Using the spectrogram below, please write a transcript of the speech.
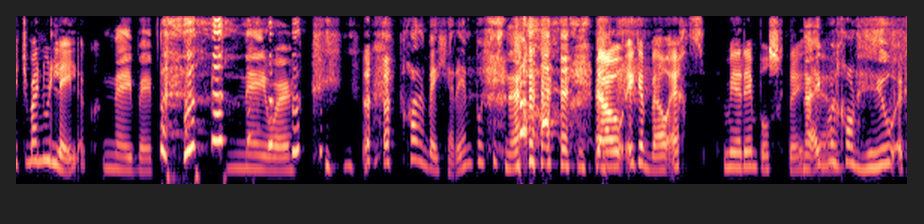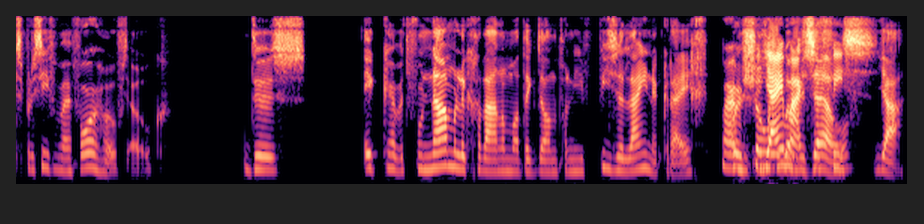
Vind je mij nu lelijk? Nee, babe. nee hoor. gewoon een beetje rimpeltjes. Nee. Nou, ik heb wel echt meer rimpels gekregen. Nou, ik ja. ben gewoon heel expressief in mijn voorhoofd ook. Dus ik heb het voornamelijk gedaan omdat ik dan van die vieze lijnen krijg. Maar Persoonlijk jij maakt ze mezelf. vies. Ja,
